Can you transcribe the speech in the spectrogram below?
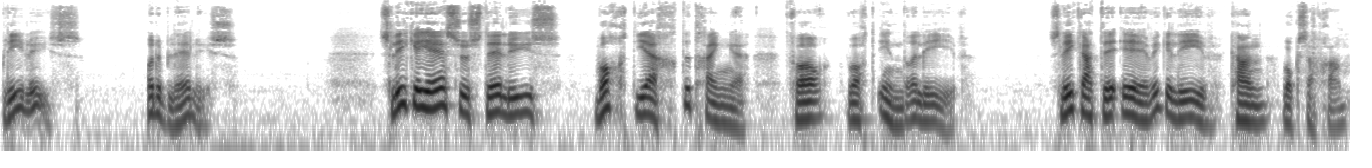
Bli lys, og det ble lys. Slik er Jesus det lys vårt hjerte trenger for vårt indre liv, slik at det evige liv kan vokse fram.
